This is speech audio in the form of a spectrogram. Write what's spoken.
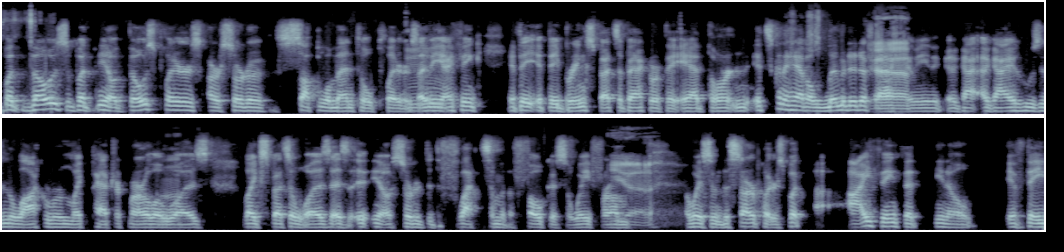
but those but you know those players are sort of supplemental players. Mm. I mean, mm. I think if they if they bring Spezza back or if they add Thornton, it's going to have a limited effect. Yeah. I mean, a guy a guy who's in the locker room like Patrick Marleau mm. was, like Spezza was, as you know, sort of to deflect some of the focus away from yeah. away from the star players. But I think that you know if they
